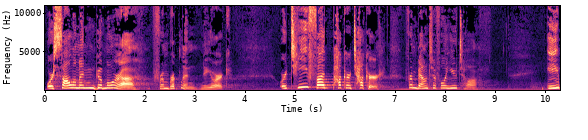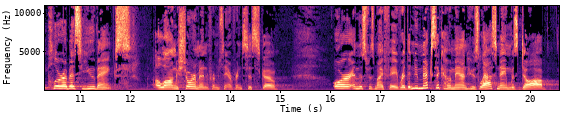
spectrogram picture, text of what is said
Or Solomon Gomorrah from Brooklyn, New York. Or T. Fudd Pucker Tucker from Bountiful, Utah. E. Pluribus Eubanks, a longshoreman from San Francisco. Or, and this was my favorite, the New Mexico man whose last name was Daub,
